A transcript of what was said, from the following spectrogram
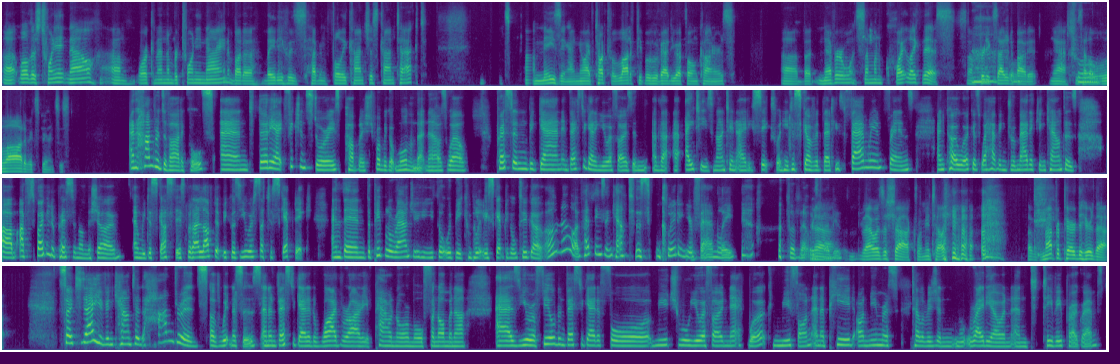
Uh, well, there's 28 now. Um, working on number 29 about a lady who's having fully conscious contact. It's amazing. I know I've talked to a lot of people who've had UFO encounters uh, but never want someone quite like this. So I'm pretty oh, excited cool. about it. Yeah, she's cool. had a lot of experiences. And hundreds of articles and 38 fiction stories published, probably got more than that now as well. Preston began investigating UFOs in the 80s, uh, 1986, when he discovered that his family and friends and co workers were having dramatic encounters. Um, I've spoken to Preston on the show and we discussed this, but I loved it because you were such a skeptic. And then the people around you who you thought would be completely skeptical too go, Oh, no, I've had these encounters, including your family. I thought that was yeah, fabulous. That was a shock, let me tell you. I was not prepared to hear that. So today you've encountered hundreds of witnesses and investigated a wide variety of paranormal phenomena as you're a field investigator for Mutual UFO Network, MUFON, and appeared on numerous television, radio, and, and TV programs.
